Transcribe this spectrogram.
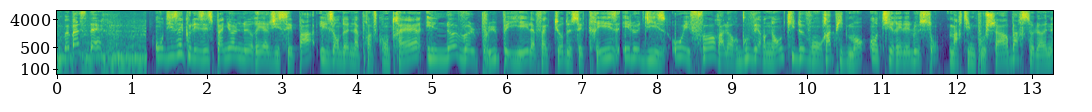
On peut pas se taire. On disait que les Espagnols ne réagissaient pas, ils en donnent la preuve contraire, ils ne veulent plus payer la facture de cette crise et le disent haut et fort à leurs gouvernants qui devront rapidement en tirer les leçons. Martine Pouchard, Barcelone,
